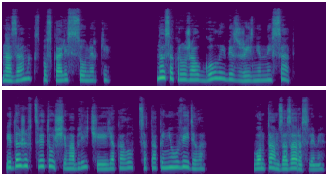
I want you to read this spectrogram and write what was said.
На замок спускались сумерки. Нас окружал голый безжизненный сад. И даже в цветущем обличии я колодца так и не увидела. Вон там, за зарослями.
